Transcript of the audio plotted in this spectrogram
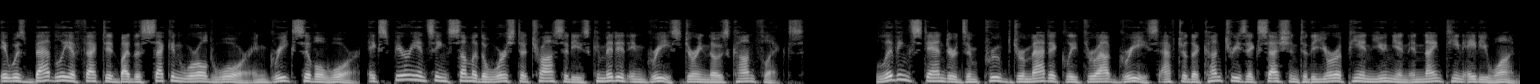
It was badly affected by the Second World War and Greek Civil War, experiencing some of the worst atrocities committed in Greece during those conflicts. Living standards improved dramatically throughout Greece after the country's accession to the European Union in 1981.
